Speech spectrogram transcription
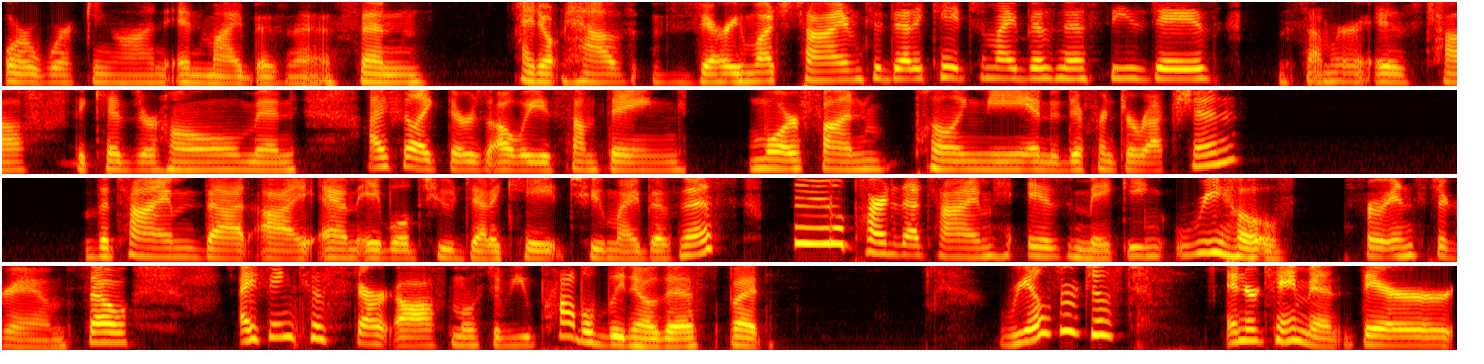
or working on in my business. And I don't have very much time to dedicate to my business these days. Summer is tough. The kids are home and I feel like there's always something more fun pulling me in a different direction. The time that I am able to dedicate to my business a little part of that time is making reels for Instagram. So I think to start off, most of you probably know this, but reels are just entertainment. They're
